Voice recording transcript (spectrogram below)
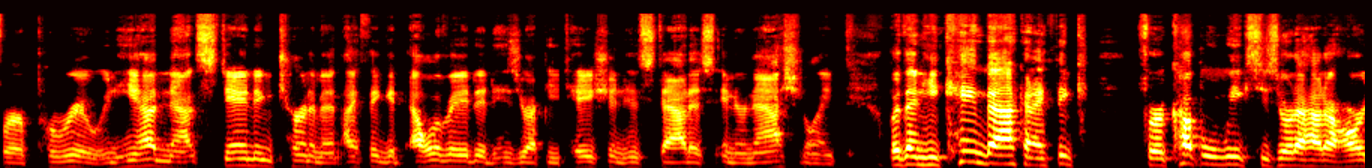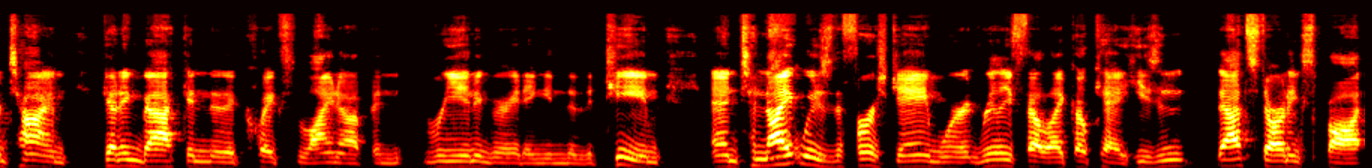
for Peru. And he had an outstanding tournament. I think it elevated his reputation, his status internationally. But then he came back, and I think for a couple weeks, he sort of had a hard time getting back into the Quakes lineup and reintegrating into the team. And tonight was the first game where it really felt like, okay, he's in that starting spot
